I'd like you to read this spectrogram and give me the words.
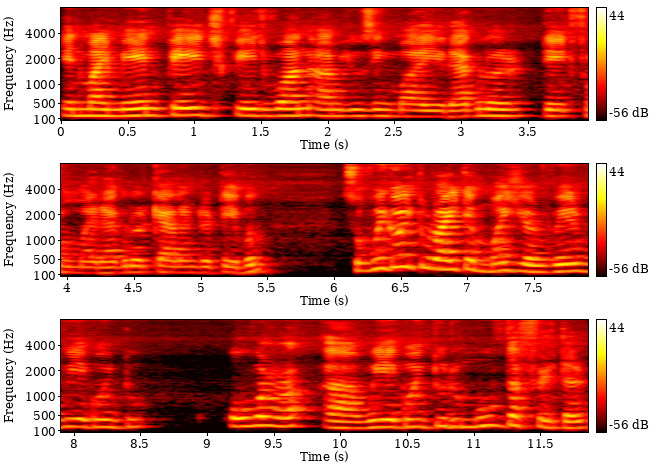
in my main page, page one, I'm using my regular date from my regular calendar table. So we're going to write a measure where we are going to over, uh, we are going to remove the filter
